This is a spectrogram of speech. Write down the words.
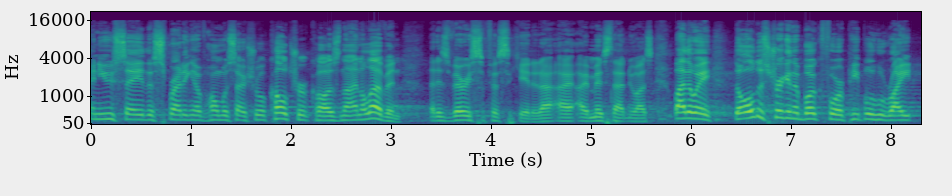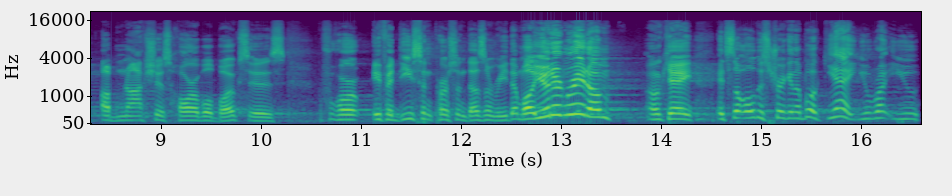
and you say the spreading of homosexual culture caused 9/11. That is very sophisticated. I, I, I missed that nuance. By the way, the oldest trick in the book for people who write obnoxious, horrible books is for if a decent person doesn't read them. Well, you didn't read them, okay? It's the oldest trick in the book. Yeah, you write you.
